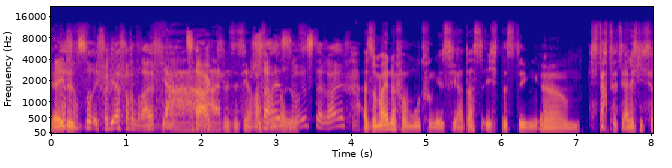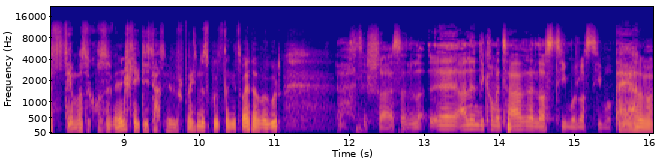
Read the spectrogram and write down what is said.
Ja, einfach so, ich verliere einfach einen Reifen. ja Zack. das ist ja was Scheiße, wo anderes. ist der Reifen? Also meine Vermutung ist ja, dass ich das Ding, ähm, ich dachte jetzt ehrlich nicht, dass das Thema so große Wellen schlägt. Ich dachte, wir besprechen das kurz, dann geht's weiter, aber gut. Ach du Scheiße. Äh, alle in die Kommentare, Lost Timo, Lost Timo. Ey, hallo.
